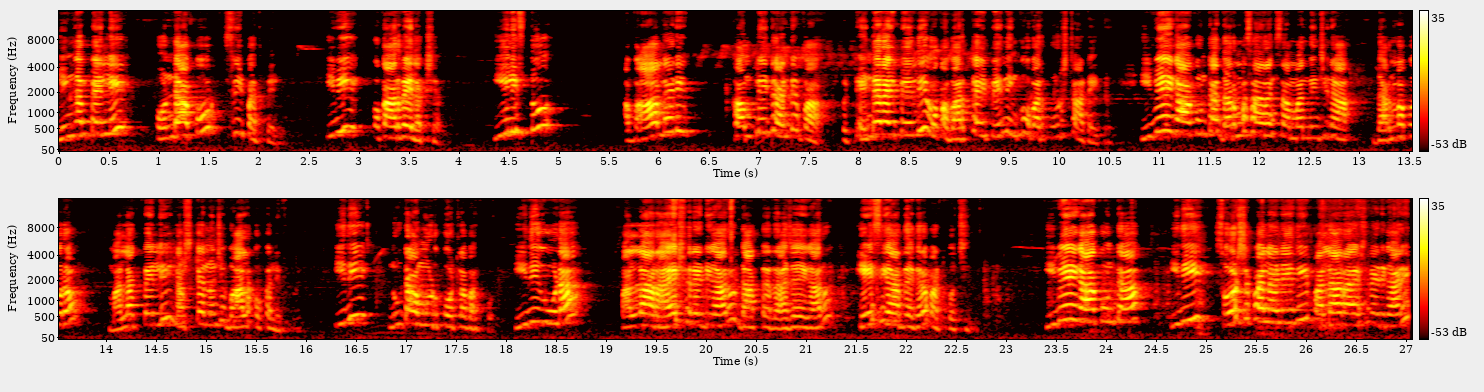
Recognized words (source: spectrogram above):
లింగంపల్లి కొండాపూర్ శ్రీపతిపల్లి. ఇవి ఒక అరవై లక్షలు. ఈ లిఫ్ట్ ఆల్రెడీ కంప్లీట్ అంటే టెండర్ అయిపోయింది ఒక వర్క్ అయిపోయింది ఇంకో వర్క్ కూడా స్టార్ట్ అవుతుంది ఇవే కాకుండా ధర్మశాలకు సంబంధించిన ధర్మపురం మల్లక్పల్లి నష్టం నుంచి బాలకొక లిఫ్ట్. ఇది నూట మూడు కోట్ల వరకు. ఇది కూడా పల్లా రాజేశ్వర రెడ్డి గారు డాక్టర్ రాజయ్య గారు కేసీఆర్ దగ్గర పట్టుకొచ్చింది. ఇవే కాకుండా ఇది సోర్షపల్లి అనేది పల్లా రాజేశ్వర రెడ్డి గారి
